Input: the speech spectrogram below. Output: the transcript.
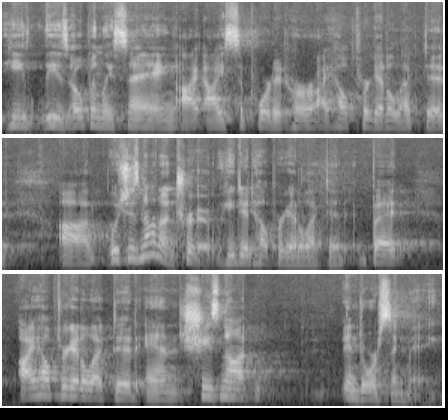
he, he is openly saying, I, I, supported her, I helped her get elected, uh, which is not untrue. He did help her get elected. But I helped her get elected, and she's not endorsing me.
